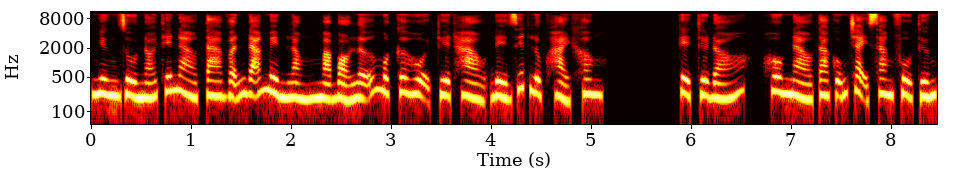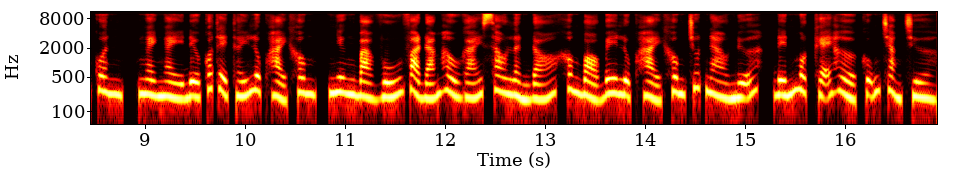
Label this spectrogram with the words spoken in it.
Nhưng dù nói thế nào ta vẫn đã mềm lòng mà bỏ lỡ một cơ hội tuyệt hảo để giết lục hải không. Kể từ đó, hôm nào ta cũng chạy sang phủ tướng quân, ngày ngày đều có thể thấy lục hải không, nhưng bà vú và đám hầu gái sau lần đó không bỏ bê lục hải không chút nào nữa, đến một kẽ hở cũng chẳng chừa.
